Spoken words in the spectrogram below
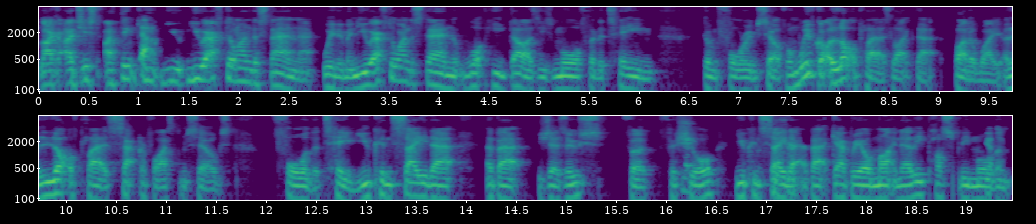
Like I just I think yeah. you, you you have to understand that with him, and you have to understand that what he does is more for the team than for himself. And we've got a lot of players like that, by the way. A lot of players sacrifice themselves for the team. You can say that about Jesus for for sure. You can say sure. that about Gabriel Martinelli, possibly more than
